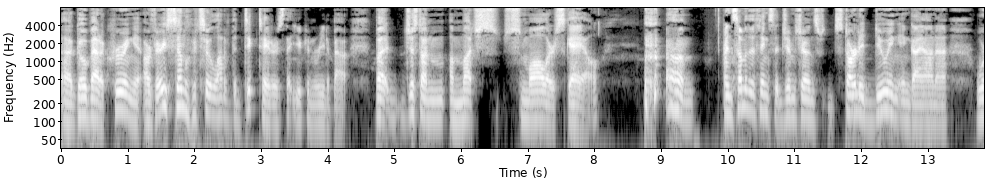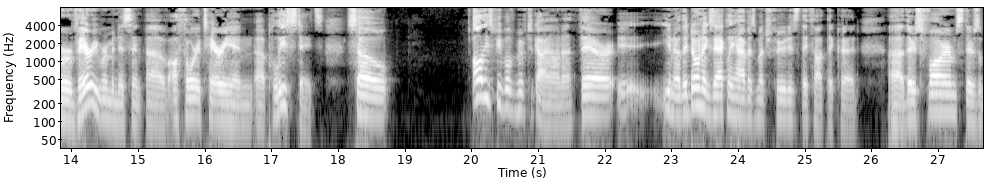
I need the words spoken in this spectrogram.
uh, go about accruing it are very similar to a lot of the dictators that you can read about, but just on a much smaller scale. um, and some of the things that Jim Jones started doing in Guyana were very reminiscent of authoritarian uh, police states. So all these people have moved to Guyana. They're, eh, you know, they don't exactly have as much food as they thought they could. Uh, there's farms, there's a,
